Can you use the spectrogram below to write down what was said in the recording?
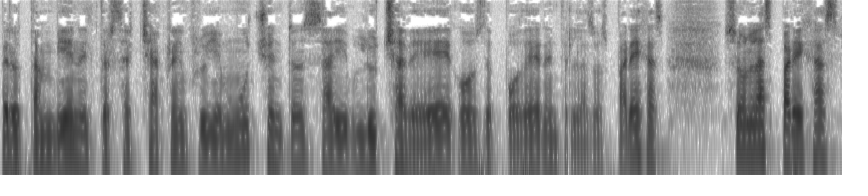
pero también el tercer chakra influye mucho, entonces hay lucha de egos, de poder entre las dos parejas. Son las parejas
